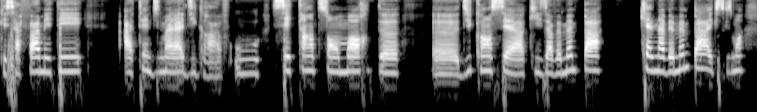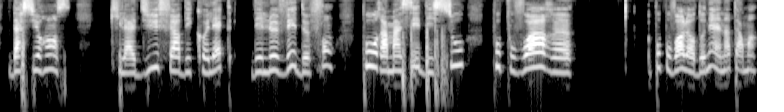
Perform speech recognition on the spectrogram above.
que sa femme était atteinte d'une maladie grave ou ses tantes sont mortes euh, du cancer, qu'ils avaient même pas, qu'elle n'avait même pas, excuse-moi, d'assurance, qu'il a dû faire des collectes, des levées de fonds pour ramasser des sous pour pouvoir, euh, pour pouvoir leur donner un enterrement.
